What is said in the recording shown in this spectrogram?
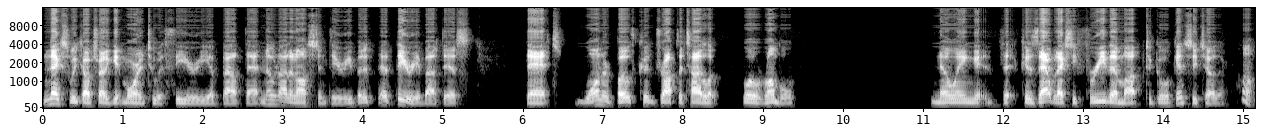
next week I'll try to get more into a theory about that. No, not an Austin theory, but a, a theory about this. That one or both could drop the title at Royal Rumble, knowing that because that would actually free them up to go against each other. Huh.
